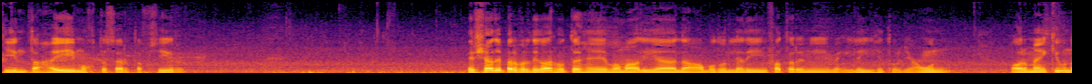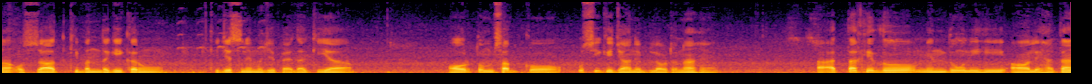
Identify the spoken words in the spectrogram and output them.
کی انتہائی مختصر تفسیر ارشاد پروردگار ہوتا ہے ومالیہ لعبد الذی فطرنی و الیہ ترجعون۔ اور میں کیوں نہ اس ذات کی بندگی کروں کہ جس نے مجھے پیدا کیا، اور تم سب کو اسی کی جانب لوٹنا ہے۔ اتخذ من دونه آلهة؟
